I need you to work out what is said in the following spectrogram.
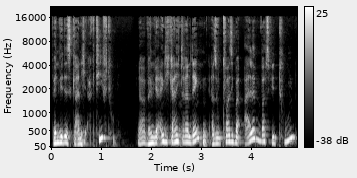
wenn wir das gar nicht aktiv tun. Ja, wenn wir eigentlich gar nicht daran denken. Also quasi bei allem, was wir tun,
